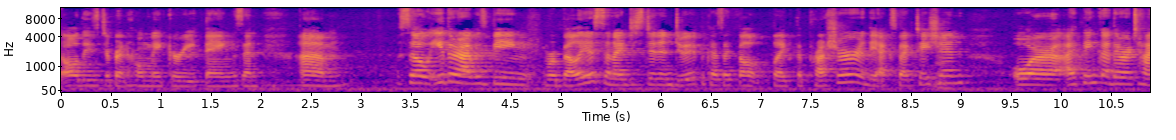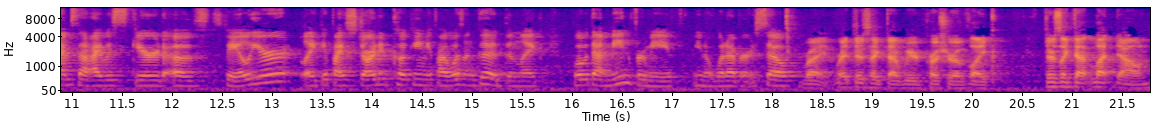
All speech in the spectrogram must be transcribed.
all these different homemakery things. And um, so either I was being rebellious and I just didn't do it because I felt like the pressure and the expectation or I think there were times that I was scared of failure. Like if I started cooking if I wasn't good then like what would that mean for me you know whatever so Right, right. There's like that weird pressure of like, there's like that letdown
